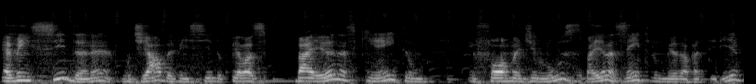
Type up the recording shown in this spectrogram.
é vencida, né? O diabo é vencido pelas baianas que entram em forma de luzes. As baianas entram no meio da bateria.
